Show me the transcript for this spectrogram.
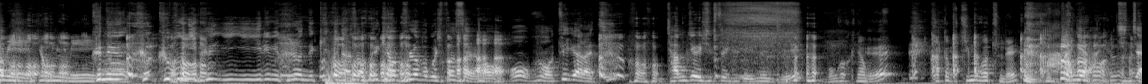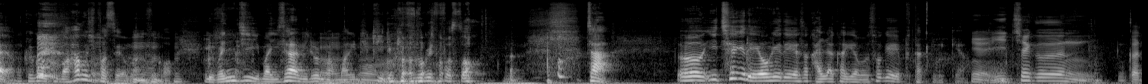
형님이 형님이. 그는 그 그분이 그, 이, 이 이름이 그런 느낌이 나서 그렇게 한번 불러보고 싶었어요. 어, 그거 어떻게 알았지? 잠재의식 속에 있는지. 뭔가 그냥 예? 갖다 붙인 것 같은데. 아, 아니요, 아니요, 진짜요. 그거 막 하고 싶었어요, 막 그거. 이 왠지 막 이 사람 이름을 막, 막 이렇게 이렇게 부르고 싶었어. 자, 어, 이 책의 내용에 대해서 간략하게 한번 소개 부탁드릴게요. 예, 이 책은 그러니까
